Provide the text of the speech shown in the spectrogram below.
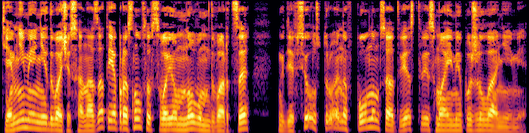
Тем не менее, два часа назад я проснулся в своем новом дворце, где все устроено в полном соответствии с моими пожеланиями,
